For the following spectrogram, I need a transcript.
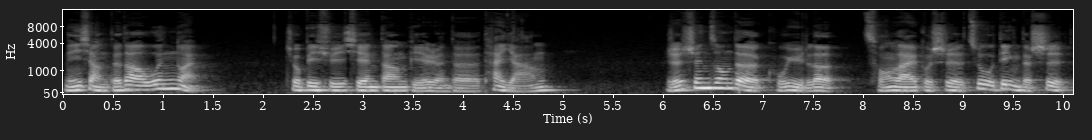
您想得到温暖，就必须先当别人的太阳。人生中的苦与乐，从来不是注定的事，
